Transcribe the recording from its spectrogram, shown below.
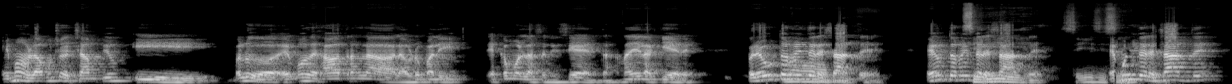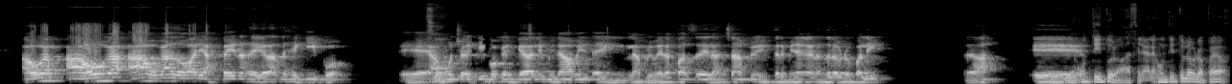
hemos hablado mucho de Champions y, boludo, hemos dejado atrás la, la Europa League. Es como la Cenicienta, nadie la quiere. Pero es un torneo interesante. Es un torneo interesante. Sí, sí, es muy interesante ahoga, ha ahogado varias penas de grandes equipos. Eh, a muchos equipos que han quedado eliminados en la primera fase de la Champions y terminan ganando la Europa League. ¿Verdad? es eh, un título, al final es un título europeo.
